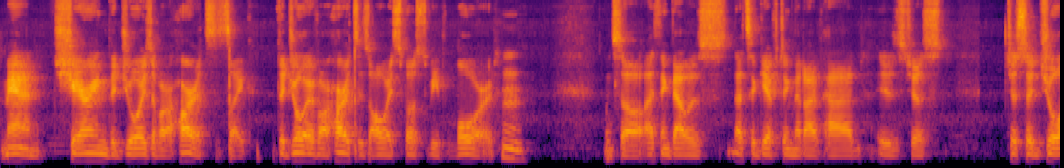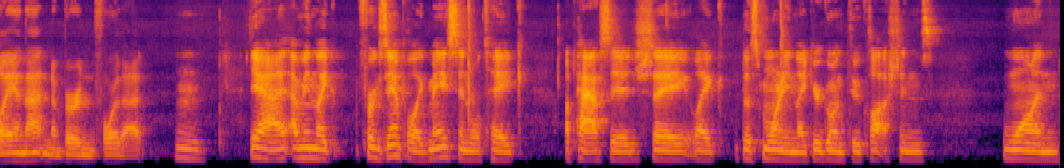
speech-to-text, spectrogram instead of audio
man sharing the joys of our hearts it's like the joy of our hearts is always supposed to be the lord. Hmm. and so i think that was that's a gifting that i've had is just just a joy in that and a burden for that Yeah, I, mean, like for example, like Mason will take a passage, say like this morning, like you're going through Colossians one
